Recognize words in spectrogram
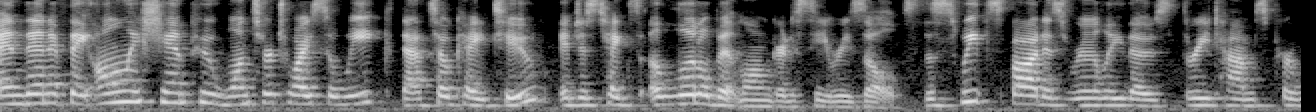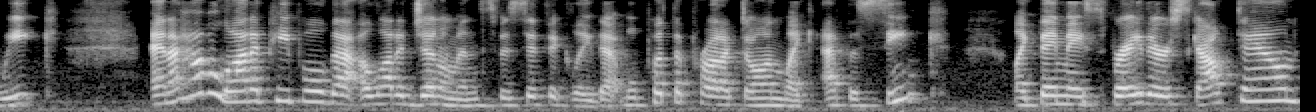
And then if they only shampoo once or twice a week, that's okay too. It just takes a little bit longer to see results. The sweet spot is really those three times per week. And I have a lot of people that, a lot of gentlemen specifically, that will put the product on like at the sink. Like they may spray their scalp down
